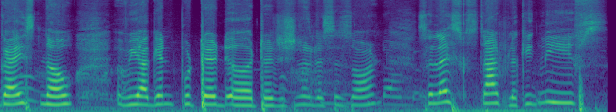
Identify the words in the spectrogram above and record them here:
Guys, now we again put uh, traditional dresses on. So let's start plucking leaves.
